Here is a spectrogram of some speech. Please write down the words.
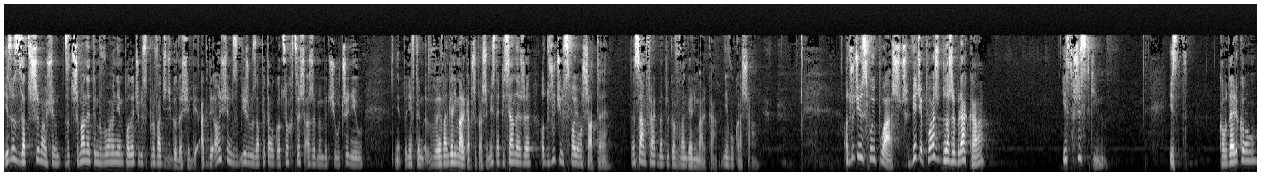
Jezus zatrzymał się, zatrzymany tym wołaniem, polecił sprowadzić go do siebie. A gdy on się zbliżył, zapytał go, co chcesz, ażebym ci uczynił. Nie, to nie w tym, w Ewangelii Marka, przepraszam. Jest napisane, że odrzucił swoją szatę. Ten sam fragment, tylko w Ewangelii Marka, nie w Łukasza. Odrzucił swój płaszcz. Wiecie, płaszcz dla żebraka jest wszystkim. Jest kołderką,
